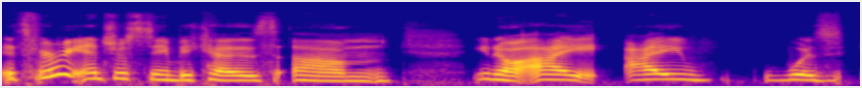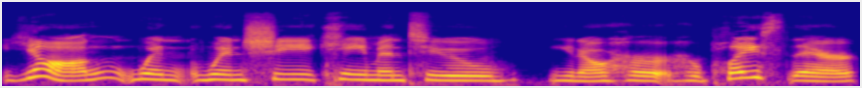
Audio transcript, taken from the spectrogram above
it's very interesting because, um, you know, I, I was young when when she came into you know her her place there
